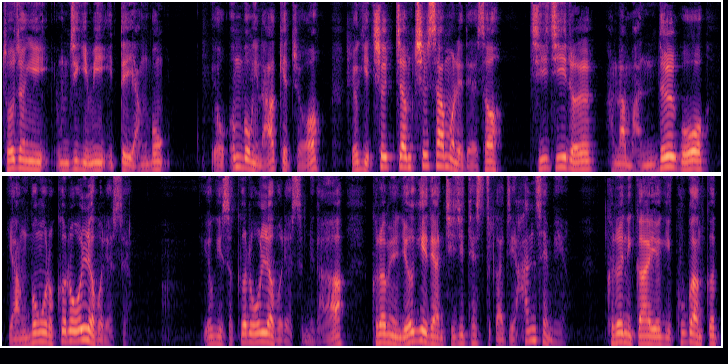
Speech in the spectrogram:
조정이 움직임이 이때 양봉 요 음봉이 나왔겠죠. 여기 7.73원에 대해서 지지를 하나 만들고 양봉으로 끌어올려 버렸어요. 여기서 끌어올려 버렸습니다. 그러면 여기에 대한 지지 테스트까지 한 셈이에요. 그러니까 여기 구간 끝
